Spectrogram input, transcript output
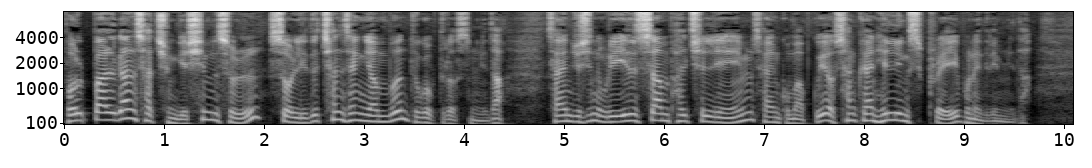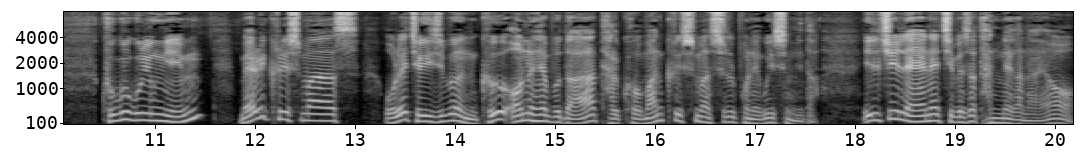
볼빨간 사춘기 심술 솔리드 천생연분 두 곡 들었습니다. 사연 주신 우리 1387님 사연 고맙고요. 상쾌한 힐링 스프레이 보내드립니다. 9996님 메리 크리스마스 올해 저희 집은 그 어느 해보다 달콤한 크리스마스를 보내고 있습니다. 일주일 내내 집에서 단내가 나요.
